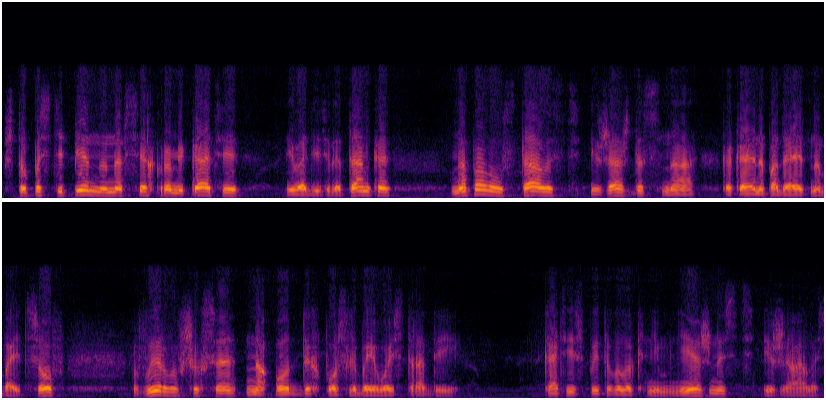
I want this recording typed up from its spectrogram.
что постепенно на всех, кроме Кати и водителя танка, напала усталость и жажда сна, какая нападает на бойцов, вырвавшихся на отдых после боевой страды. Катя испытывала к ним нежность и жалость.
